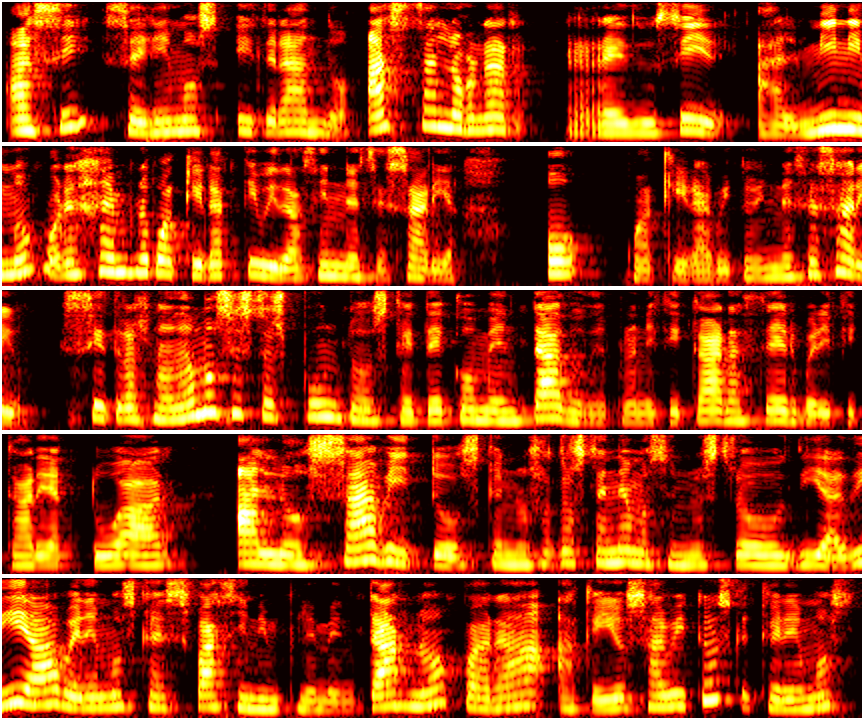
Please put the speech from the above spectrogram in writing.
Así seguimos iterando hasta lograr reducir al mínimo, por ejemplo, cualquier actividad innecesaria o cualquier hábito innecesario. Si trasladamos estos puntos que te he comentado de planificar, hacer, verificar y actuar a los hábitos que nosotros tenemos en nuestro día a día, veremos que es fácil implementarlo para aquellos hábitos que queremos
